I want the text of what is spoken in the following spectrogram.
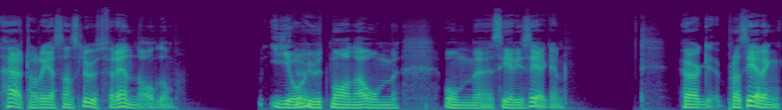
här tar resan slut för en av dem i att Mm. utmana om, om eh, seriesegern. Hög placering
